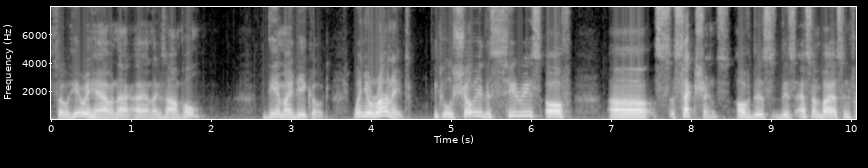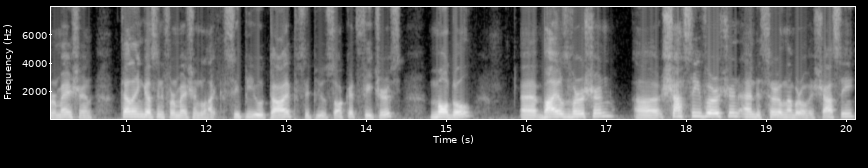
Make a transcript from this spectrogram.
So here we have an, an example, DMI decode. When you run it, it will show you the series of uh, sections of this, this SMBIOS information telling us information like CPU type, CPU socket, features, model, uh, BIOS version, uh, chassis version, and the serial number of a chassis.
